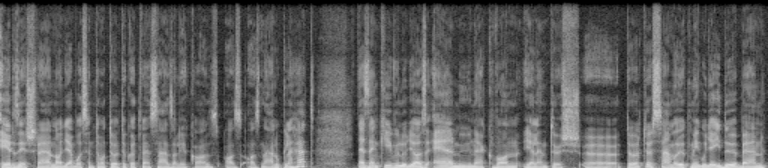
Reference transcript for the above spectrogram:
érzésre nagyjából szerintem a töltők 50%-a az, az, az náluk lehet. Ezen kívül ugye az elműnek van jelentős ö, töltőszáma, ők még ugye időben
